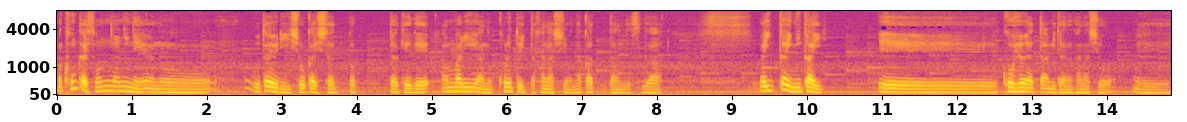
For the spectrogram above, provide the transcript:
まあ、今回そんなにね、あのー、お便り紹介しただけであんまりあのこれといった話はなかったんですが、まあ、1回2回、え、好評やったみたいな話を、え、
